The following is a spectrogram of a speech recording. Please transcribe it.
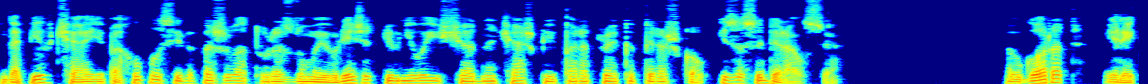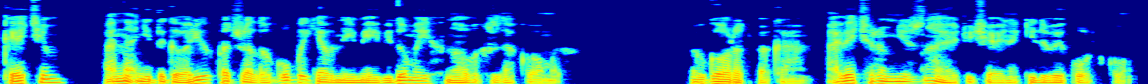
Допив чая, похлопал себя по животу, раздумывая, влезет ли в него еще одна чашка и пара-тройка пирожков, и засобирался. В город или к этим она, не договорив, поджала губы, явно имея в виду моих новых знакомых. В город пока, а вечером не знаю, отвечаю, накидывая куртку.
